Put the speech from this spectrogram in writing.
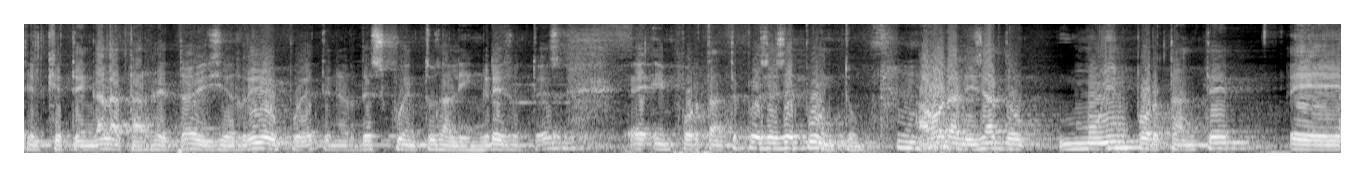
el que tenga la tarjeta de Bici Río puede tener descuentos al ingreso. Entonces, eh, importante pues ese punto. Ahora, Lizardo, muy importante eh,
